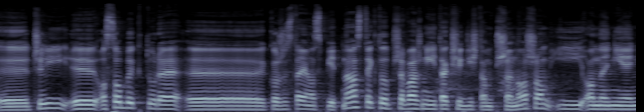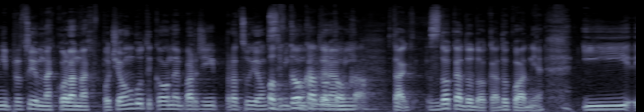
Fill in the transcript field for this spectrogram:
y, czyli y, osoby, które y, korzystają z 15, to przeważnie i tak się gdzieś tam przenoszą i one nie, nie pracują na kolanach w pociągu, tylko one bardziej pracują z Od tymi doka do komputerami. doka. Tak, z doka do doka, dokładnie. I,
